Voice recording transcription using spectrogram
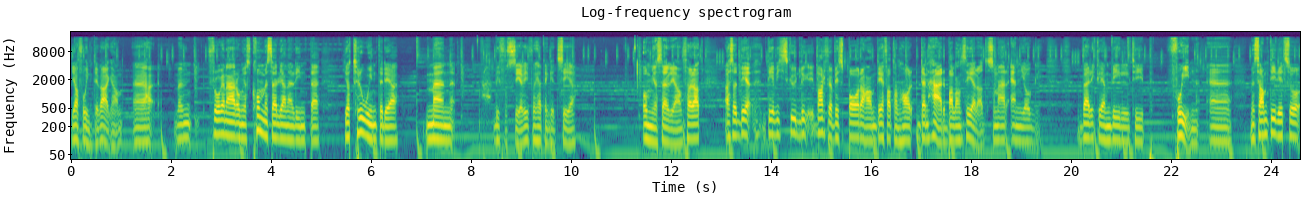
Jag får inte iväg han. Eh, men frågan är om jag kommer sälja han eller inte. Jag tror inte det, men vi får se, vi får helt enkelt se om jag säljer han för att Alltså det, det vi skulle, varför jag vill spara han, det är för att han har den här balanserad som är en jag verkligen vill typ få in. Eh, men samtidigt så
